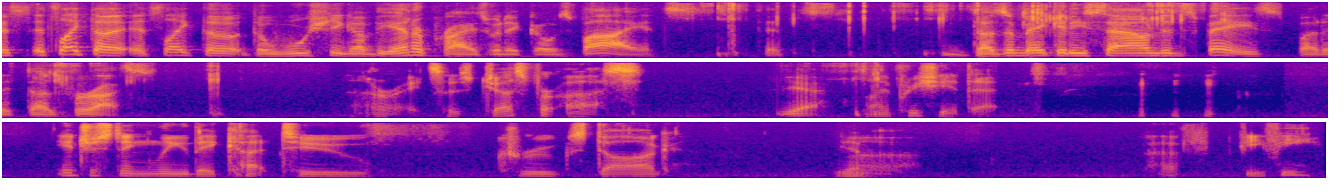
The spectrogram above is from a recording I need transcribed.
It's it's like the it's like the the whooshing of the Enterprise when it goes by. It's it's doesn't make any sound in space, but it does for us. All right. So it's just for us. Yeah. Well, I appreciate that. Interestingly, they cut to Kruge's dog. Yep. Uh, uh, Fifi?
